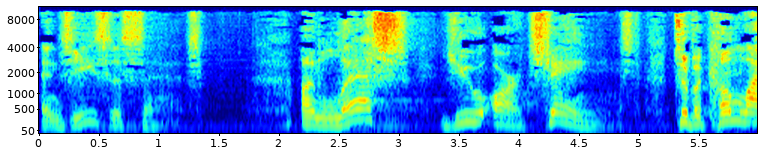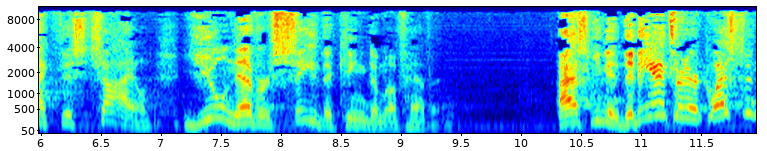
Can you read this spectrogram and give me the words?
And Jesus says, unless you are changed to become like this child, you'll never see the kingdom of heaven. I ask you again, did he answer their question?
